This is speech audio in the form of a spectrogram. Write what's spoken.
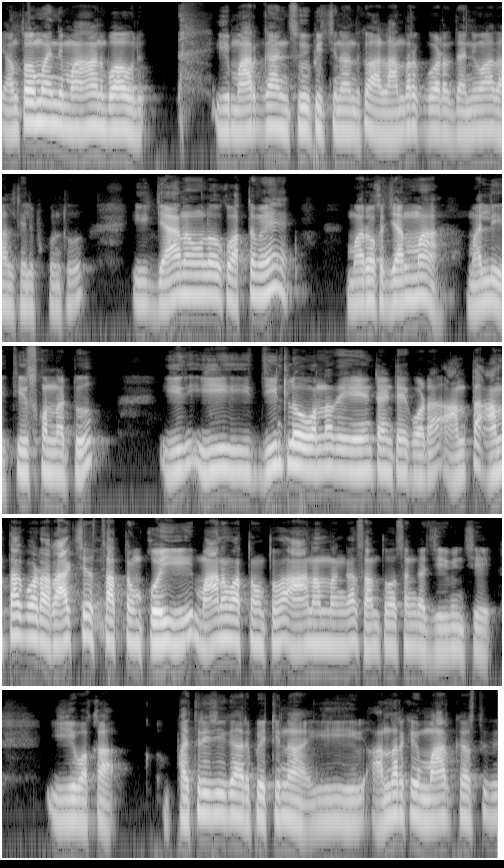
ఎంతోమంది మహానుభావులు ఈ మార్గాన్ని చూపించినందుకు వాళ్ళందరికీ కూడా ధన్యవాదాలు తెలుపుకుంటూ ఈ జ్ఞానంలో కొత్తమే మరొక జన్మ మళ్ళీ తీసుకున్నట్టు ఇది ఈ దీంట్లో ఉన్నది ఏంటంటే కూడా అంత అంతా కూడా రాక్షసత్వం పోయి మానవత్వంతో ఆనందంగా సంతోషంగా జీవించే ఈ ఒక పత్రిజీ గారు పెట్టిన ఈ అందరికీ మార్గస్థితి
